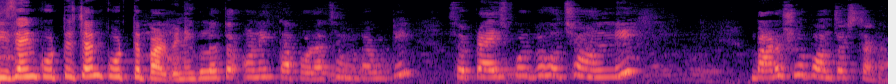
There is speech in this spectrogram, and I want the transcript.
ডিজাইন করতে চান, করতে পারবেন। এগুলো তো অনেক কাপড় আছে মোটামুটি। সো প্রাইস পড়বে হচ্ছে অনলি বারোশো টাকা।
